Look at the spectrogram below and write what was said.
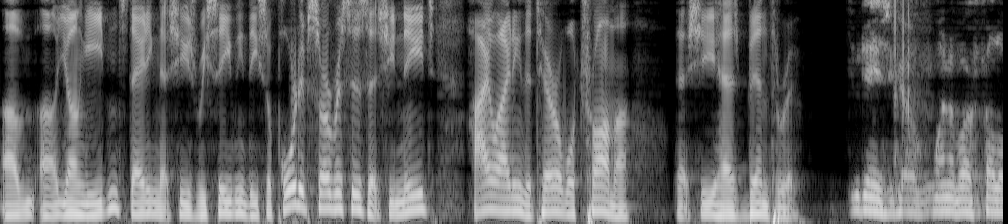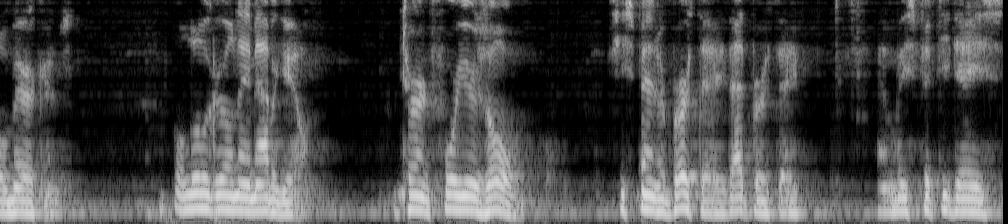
of uh, young Edan, stating that she's receiving the supportive services that she needs, highlighting the terrible trauma that she has been through. Two days ago, one of our fellow Americans, a little girl named Abigail, turned four years old. She spent her birthday, that birthday, and at least 50 days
